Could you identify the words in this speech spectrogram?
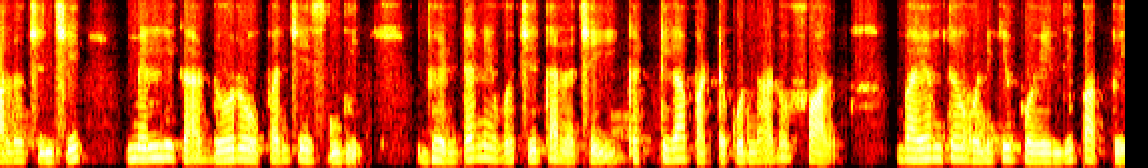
ఆలోచించి మెల్లిగా డోర్ ఓపెన్ చేసింది. వెంటనే వచ్చి తన చెయ్యి గట్టిగా పట్టుకున్నాడు ఫాల్. భయంతో ఉనికిపోయింది పప్పి.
